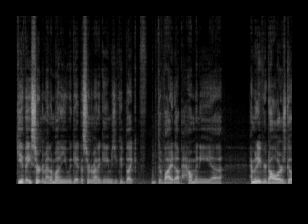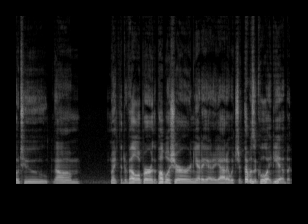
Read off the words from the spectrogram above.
give a certain amount of money, you would get a certain amount of games. You could like divide up how many uh, how many of your dollars go to um, like the developer, the publisher, and yada yada yada. Which that was a cool idea, but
